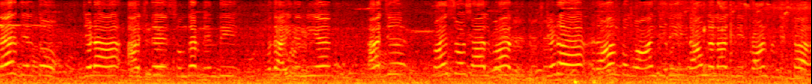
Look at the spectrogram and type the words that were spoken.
ਤਹਿ ਦਿਲ ਤੋਂ ਜਿਹੜਾ ਅੱਜ ਦੇ ਸੁੰਦਰ ਦਿਨ ਦੀ ਵਧਾਈ ਦਿੰਦੀ ਹੈ। ਅੱਜ 500 ਸਾਲ ਬਾਅਦ ਜਿਹੜਾ ਰਾਮ ਭਗਵਾਨ ਜੀ ਦੀ, ਰਾਮ ਲਲਾ ਜੀ ਦੀ ਪ੍ਰਾਣ ਪ੍ਰਤਿਸ਼ਠਾ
